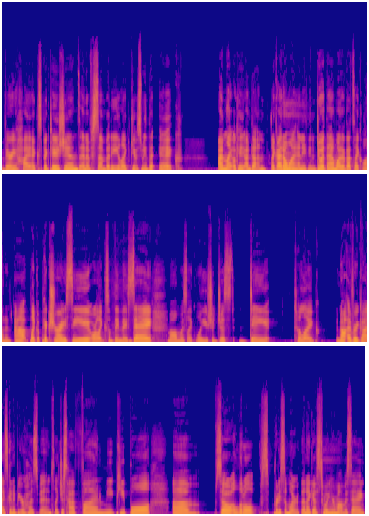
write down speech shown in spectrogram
very high expectations. And if somebody like gives me the ick, I'm like, okay, I'm done. Like, I don't want Mm. anything to do with them, whether that's like on an app, like a picture I see, or like something they say. Mom was like, well, you should just date to like, not every guy's gonna be your husband. Like, just have fun, meet people. Um, so a little pretty similar then I guess to what your Mhm. mom is saying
